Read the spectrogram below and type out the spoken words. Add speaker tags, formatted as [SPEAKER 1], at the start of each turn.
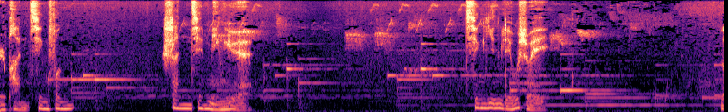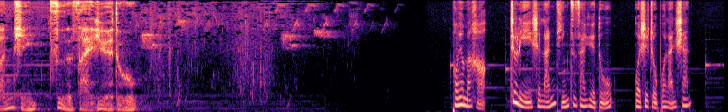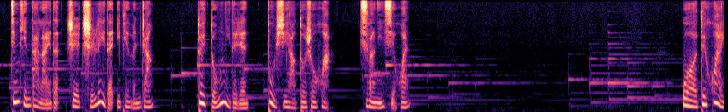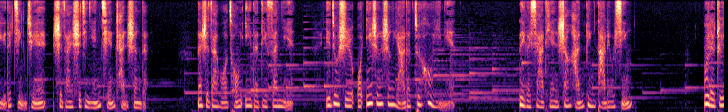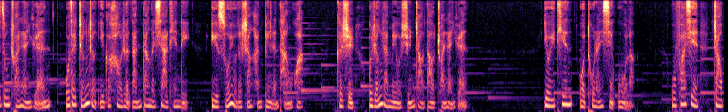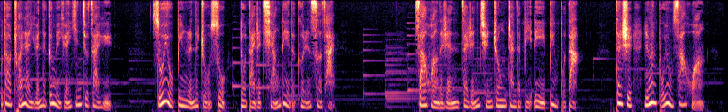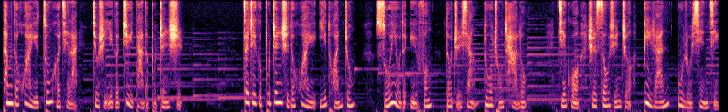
[SPEAKER 1] 耳畔清风，山间明月，清音流水，兰亭自在阅读。
[SPEAKER 2] 朋友们好，这里是兰亭自在阅读，我是主播兰山。今天带来的是池莉的一篇文章，对懂你的人不需要多说话，希望您喜欢。我对话语的警觉是在十几年前产生的，那是在我从医的第三年，也就是我医生生涯的最后一年。那个夏天，伤寒病大流行。为了追踪传染源，我在整整一个好热难当的夏天里，与所有的伤寒病人谈话，可是我仍然没有寻找到传染源。有一天，我突然醒悟了，我发现找不到传染源的根本原因就在于，所有病人的主诉都带着强烈的个人色彩。撒谎的人在人群中占的比例并不大，但是人们不用撒谎，他们的话语综合起来就是一个巨大的不真实。在这个不真实的话语疑团中，所有的语风都指向多重岔路，结果是搜寻者必然误入陷阱。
